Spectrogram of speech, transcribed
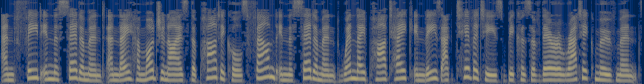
and feed in the sediment and they homogenize the particles found in the sediment when they partake in these activities because of their erratic movements.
